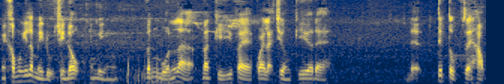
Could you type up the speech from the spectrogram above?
mình không nghĩ là mình đủ trình độ nhưng mình vẫn muốn là đăng ký về quay lại trường kia để để tiếp tục dạy học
